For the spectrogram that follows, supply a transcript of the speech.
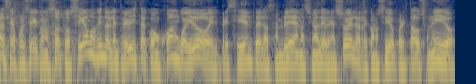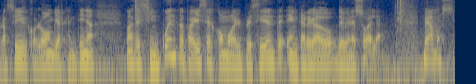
Gracias por seguir con nosotros. Sigamos viendo la entrevista con Juan Guaidó, el presidente de la Asamblea Nacional de Venezuela, reconocido por Estados Unidos, Brasil, Colombia, Argentina, más de 50 países como el presidente encargado de Venezuela. Veamos.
